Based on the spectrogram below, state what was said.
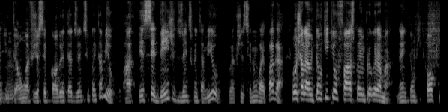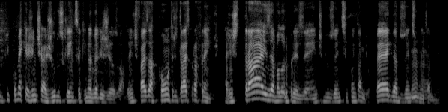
Uhum. Então o FGC cobre até 250 mil. A excedente de 250 mil, o FGC não vai pagar. Poxa, Léo, então o que, que eu faço para me programar? Né? Então, que, qual, que, como é que a gente ajuda os clientes aqui na VLG, Oswaldo? A gente faz a conta de trás para frente. A gente traz a valor presente 250 mil. Pega 250 uhum. mil.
